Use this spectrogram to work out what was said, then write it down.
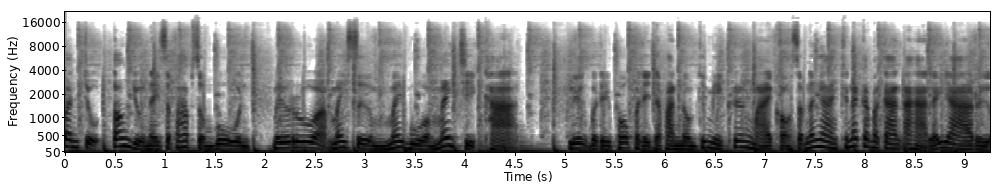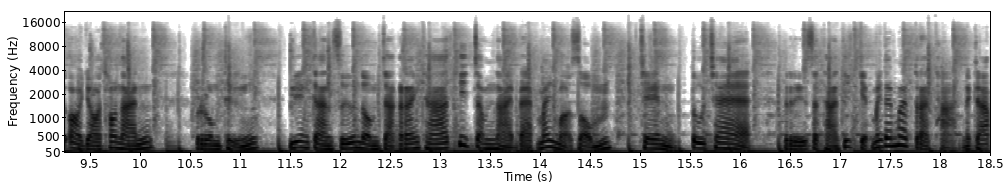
บรรจุต้องอยู่ในสภาพสมบูรณ์ ไม่รั่ว ไม่ซึม ไม่บวม ไม่ฉีกขาด เลือกบริโภคผลิตภัณฑ์นมที่มีเครื่องหมายของสำนักงานคณะกรรมการอาหารและยาหรืออยเท่านั้น รวมถึงเลี่ยงการซื้อนมจากร้านค้าที่จำหน่ายแบบไม่เหมาะสม เช่น ตู้แช่ หรือสถานที่เก็บไม่ได้มาตรฐานนะครับ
